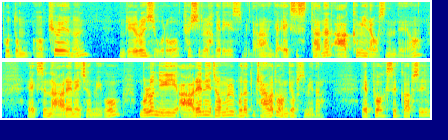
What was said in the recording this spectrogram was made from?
보통 어, 표현은 이제 이런 식으로 표시를 하게 되겠습니다. 그러니까 x 스타는 아크민이라고 쓰는데요. x는 RN의 점이고 물론 이 RN의 점을 보다 좀 작아도 관계 없습니다. fx 값을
